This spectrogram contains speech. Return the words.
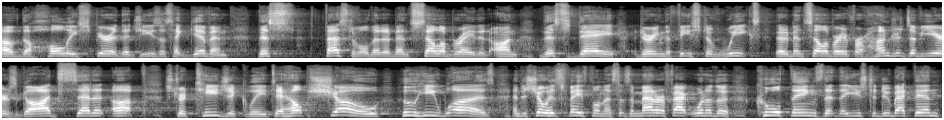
of the Holy Spirit that Jesus had given, this festival that had been celebrated on this day during the Feast of Weeks, that had been celebrated for hundreds of years. God set it up strategically to help show who He was and to show His faithfulness. As a matter of fact, one of the cool things that they used to do back then,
